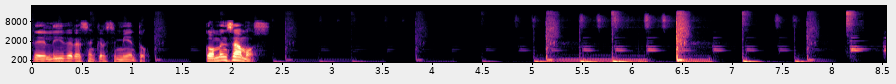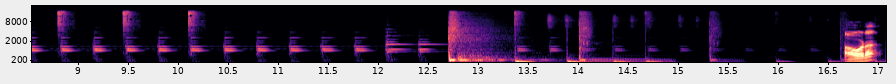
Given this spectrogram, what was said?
de líderes en crecimiento. Comenzamos. Ahora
